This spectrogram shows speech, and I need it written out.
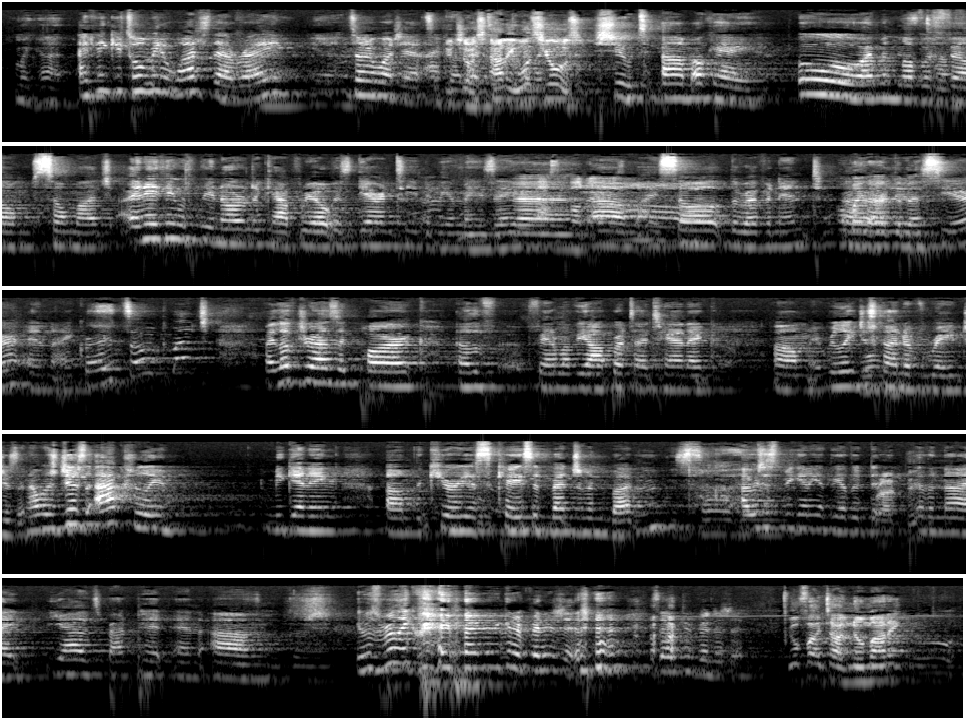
oh my god. I think you told me to watch that, right? Yeah. So I watch it. I Good choice. Ally, what's yours? Shoot. Um, okay. Ooh, I'm in love with film so much. Anything with Leonardo DiCaprio is guaranteed to be amazing. Yeah. Um, I saw The Revenant Oh my uh, God, the earlier best. this year, and I cried so much. I love Jurassic Park. I love Phantom of the Opera, Titanic. Um, it really just kind of ranges. And I was just actually beginning um, The Curious Case of Benjamin Button. I was just beginning it the other day, the other night. Yeah, it's Brad Pitt, and um, it was really great, but I didn't get to finish it. so I have to finish it. You'll find time, Normani.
